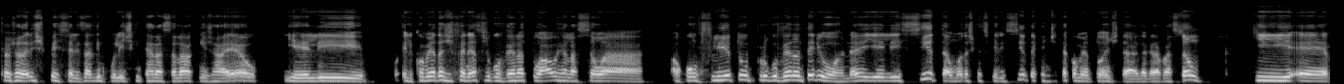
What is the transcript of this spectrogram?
que é um jornalista especializado em política internacional aqui em Israel, e ele, ele comenta as diferenças do governo atual em relação a, ao conflito para o governo anterior, né? E ele cita, uma das coisas que ele cita, que a gente até comentou antes da, da gravação, que é,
